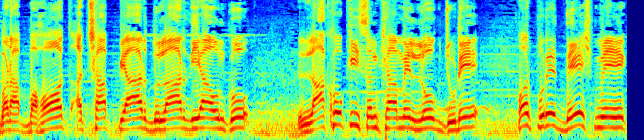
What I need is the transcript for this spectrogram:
बड़ा बहुत अच्छा प्यार दुलार दिया, उनको लाखों की संख्या में लोग जुड़े और पूरे देश में एक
